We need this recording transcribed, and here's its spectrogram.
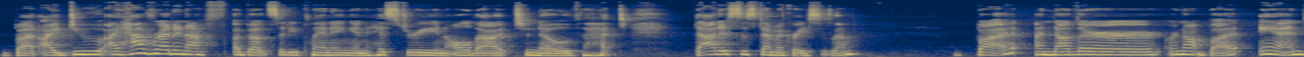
but I do. I have read enough about city planning and history and all that to know that that is systemic racism. But another, or not but, and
